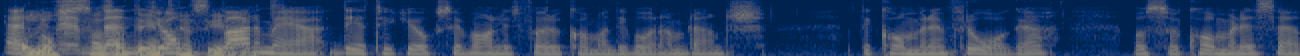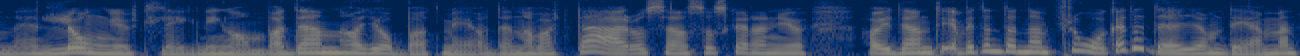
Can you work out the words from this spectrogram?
Eller låtsas den att det är jobbar intresserat. med, det tycker jag också är vanligt förekommande i vår bransch. Det kommer en fråga och så kommer det sen en lång utläggning om vad den har jobbat med och den har varit där och sen så ska den ju ha ju den, jag vet inte om den frågade dig om det men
